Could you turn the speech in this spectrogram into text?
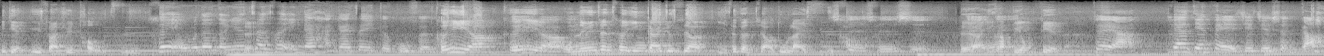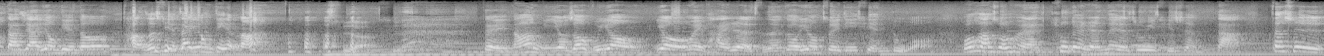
一点预算去投资？所以我们的能源政策应该涵盖这一个部分。可以啊，可以啊。我们能源政策应该就是要以这个角度来思考。是是是。对啊，因为它不用电啊。对啊，现在电费也节节升高，大家用电都躺着写在用电嘛。是啊，是啊。对，然后你有时候不用又会太热，只能够用最低限度哦。不过话说回来，树对人类的注意其实很大，但是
